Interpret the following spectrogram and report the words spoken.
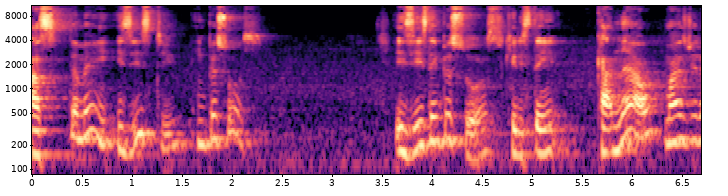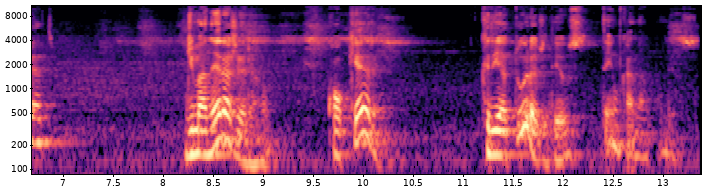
Assim também existe em pessoas. Existem pessoas que eles têm canal mais direto. De maneira geral, qualquer criatura de Deus tem um canal com Deus.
